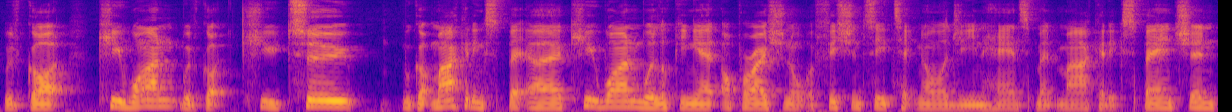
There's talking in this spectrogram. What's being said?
We've got Q1, we've got Q2, We've got marketing uh, Q1. We're looking at operational efficiency, technology enhancement, market expansion,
